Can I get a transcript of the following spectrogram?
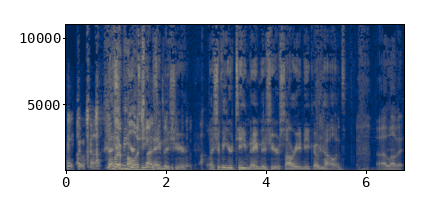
well, that should be your team name this year. That should be your team name this year. Sorry, Nico Collins. I love it.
